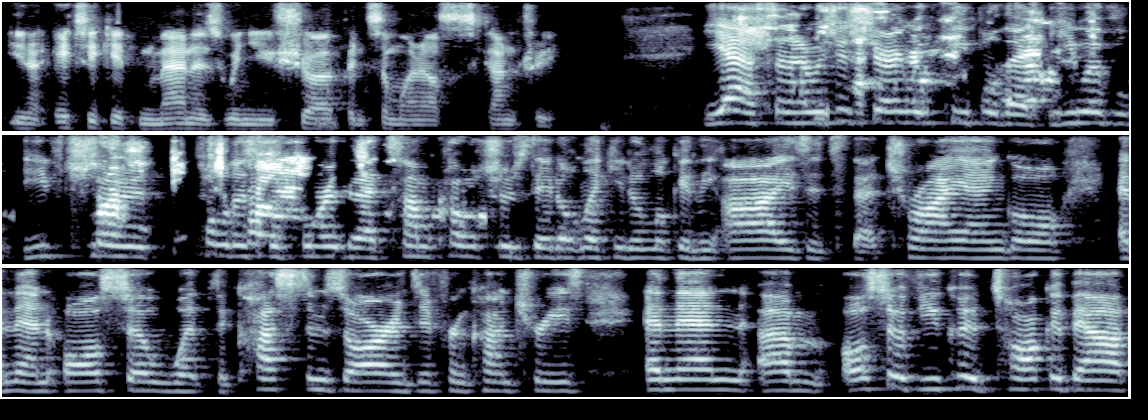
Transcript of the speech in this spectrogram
you know etiquette and manners when you show up in someone else's country? Yes, and I was just sharing with people that you have you've told us before that some cultures they don't like you to look in the eyes. It's that triangle, and then also what the customs are in different countries, and then um, also if you could talk about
